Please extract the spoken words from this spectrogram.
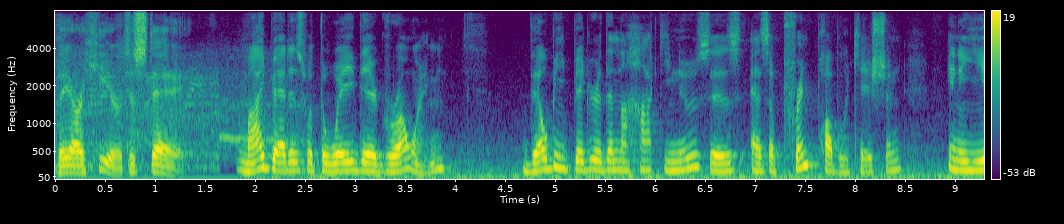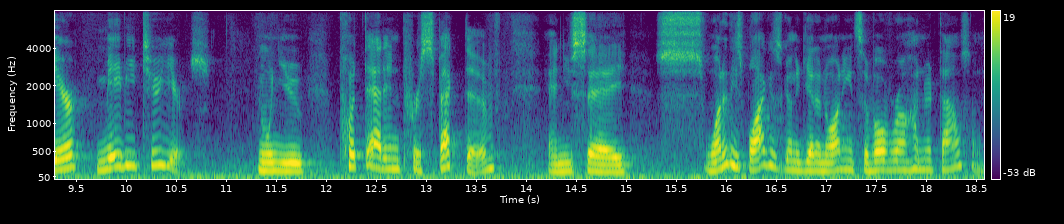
they are here to stay. My bet is with the way they're growing, they'll be bigger than the Hockey News is as a print publication in a year, maybe two years. And when you put that in perspective and you say, one of these bloggers is going to get an audience of over 100,000.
